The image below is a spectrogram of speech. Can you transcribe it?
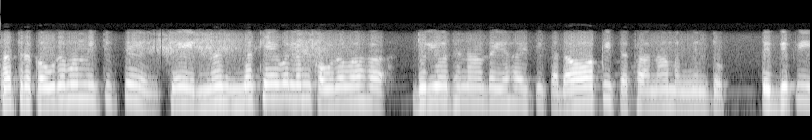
तत्र कौरवम् इत्युक्ते ते न केवलं कौरवः दुर्योधनादयः इति कदापि तथा न मन्यन्तु। यद्यपि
